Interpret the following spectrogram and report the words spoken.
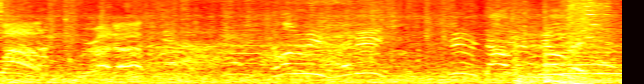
Wow! Brother! Cavalry, ready? Tear down the building!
